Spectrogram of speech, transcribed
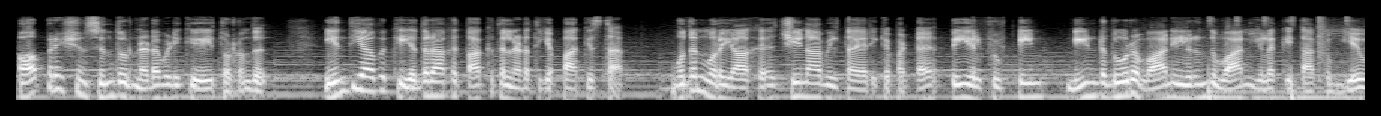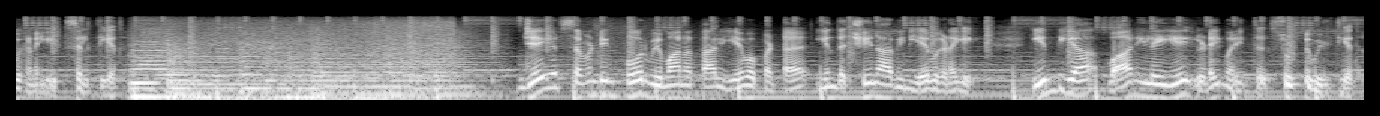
ஆபரேஷன் சிந்தூர் நடவடிக்கையை தொடர்ந்து இந்தியாவுக்கு எதிராக தாக்குதல் நடத்திய பாகிஸ்தான் முதன்முறையாக சீனாவில் தயாரிக்கப்பட்ட பிஎல் பிப்டீன் நீண்ட தூர வானிலிருந்து வான் இலக்கை தாக்கும் ஏவுகணையை செலுத்தியது. ஜேஎஃப் செவன்டீன் போர் விமானத்தால் ஏவப்பட்ட இந்த சீனாவின் ஏவுகணையை இந்தியா வானிலேயே இடைமறித்து சுட்டு வீழ்த்தியது.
